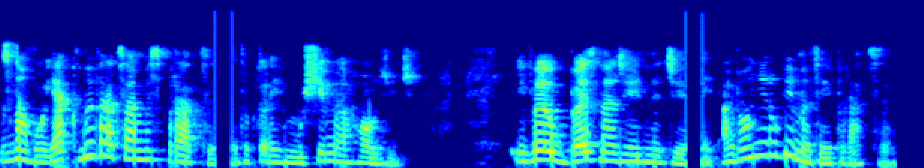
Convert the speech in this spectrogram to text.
Znowu, jak my wracamy z pracy, do której musimy chodzić i był beznadziejny dzień, albo nie robimy tej pracy,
